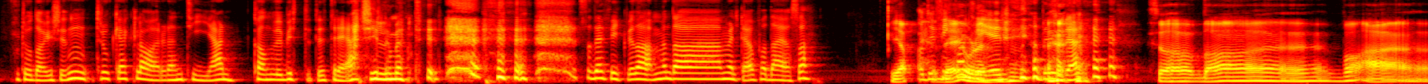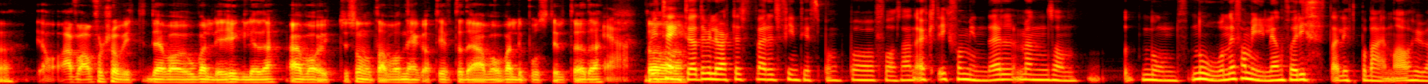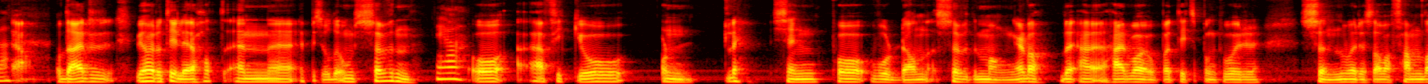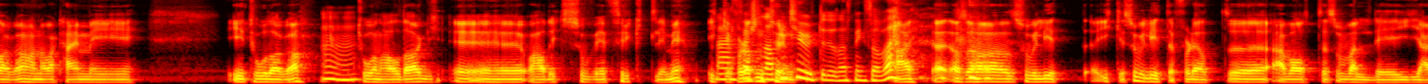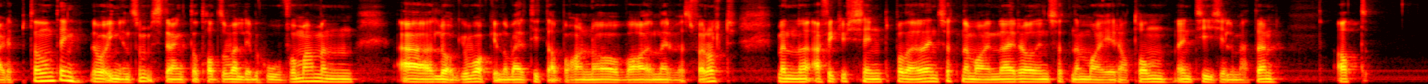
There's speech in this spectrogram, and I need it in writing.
for to dager siden. Tror ikke jeg klarer den tieren. Kan vi bytte til tre kilometer? så det fikk vi, da. Men da meldte jeg jo på deg også. Ja, Og du fikk en gjorde tier. du. ja, det gjorde jeg. Så da Hva var jeg Ja, jeg var for så vidt Det var jo veldig hyggelig, det. Jeg var jo ikke sånn at jeg var negativ til det, jeg var veldig positiv til det. Ja. Da- Vi tenkte jo at det ville vært et, vært et fint tidspunkt på å få seg en økt. Ikke for min del, men sånn noen, noen i familien får rista litt på beina og huet. Ja. Og der, Vi har jo tidligere hatt en eh, episode om søvn, Ja. og jeg fikk jo ordentlig kjenne på hvordan søvnmangel da. Det, her her var jo på et tidspunkt hvor sønnen vår da var fem dager. Han har vært hjemme i, i to dager. To og en halv dag. Eh, og hadde ikke sovet fryktelig mye. Ikke Nei, for Første natten turte du nesten ikke sove. Nei, jeg, altså, jeg sovet lite, ikke sovet lite fordi at uh, jeg var til så veldig hjelp til noen ting. Det var ingen som strengt tatt hadde så veldig behov for meg, men jeg lå jo våken og bare titta på han og var nervøs for alt. Men øh, jeg fikk jo kjent på det den 17. mai der og den 17. mai-raton, den 10 kilometeren, at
